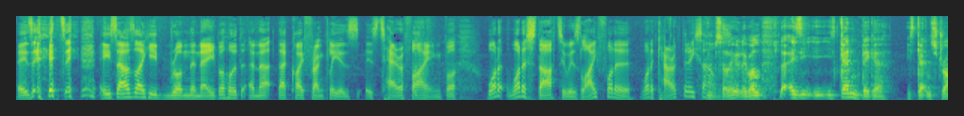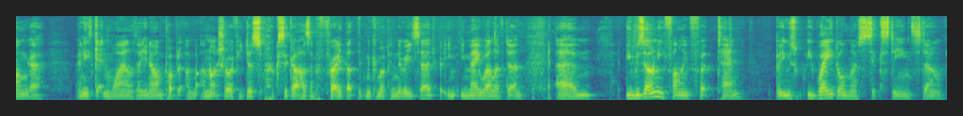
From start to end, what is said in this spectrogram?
it's, it's, it, he sounds like he'd run the neighborhood, and that, that quite frankly is is terrifying. But what a, what a start to his life! What a what a character he sounds. Absolutely. Well, he's getting bigger. He's getting stronger. And he's getting wilder. You know, I'm probably I'm, I'm, not sure if he does smoke cigars. I'm afraid that didn't come up in the research, but he, he may well have done. Um, he was only five foot ten, but he was he weighed almost sixteen stone.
